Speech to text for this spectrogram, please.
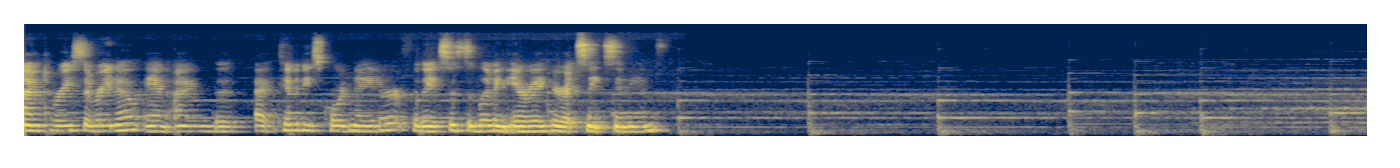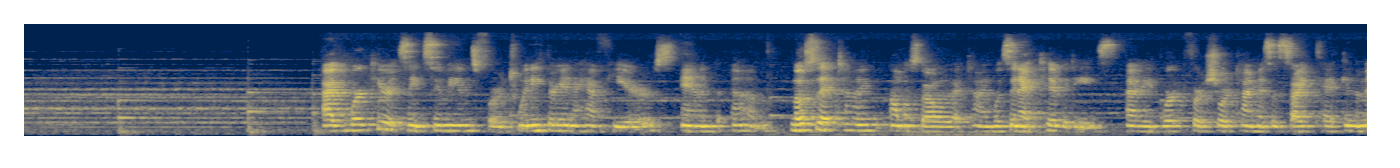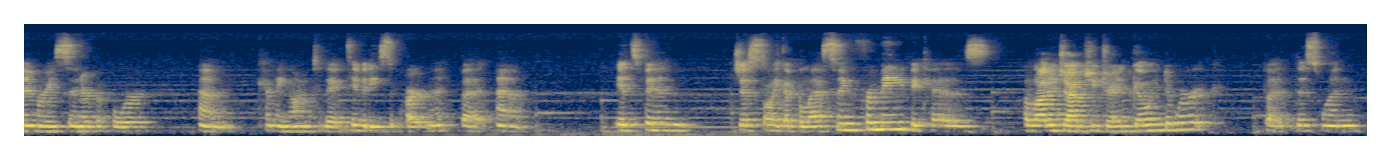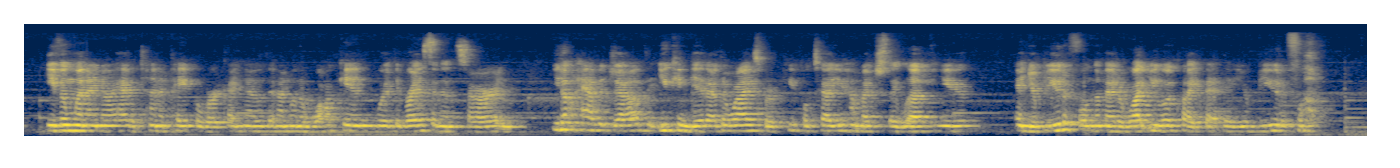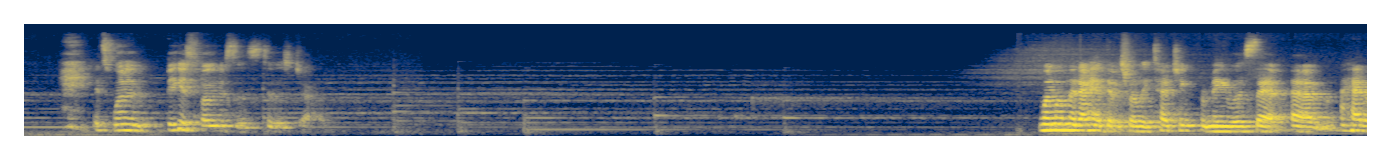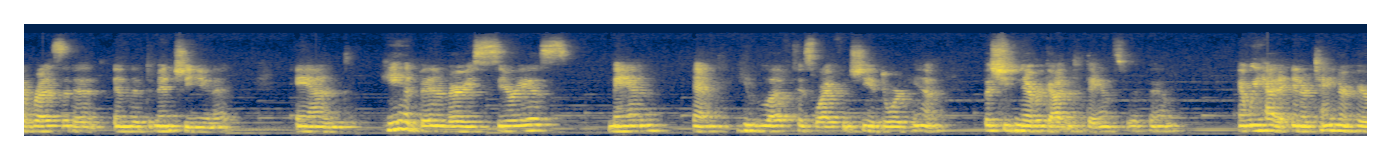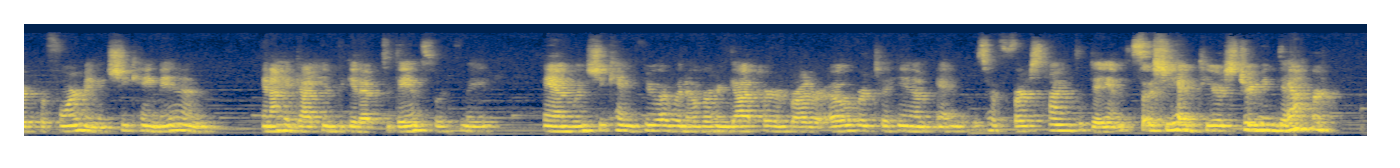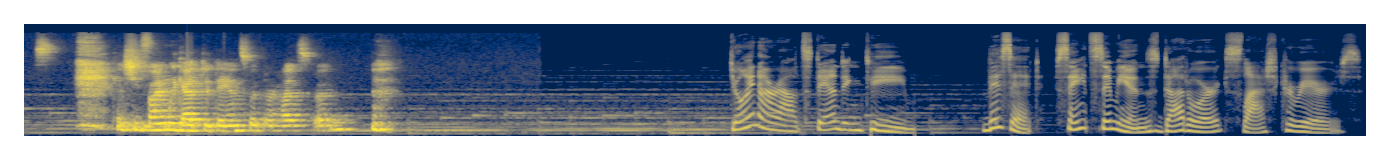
I'm Teresa Reno, and I'm the activities coordinator for the assisted living area here at St. Simeon's. I've worked here at St. Simeon's for 23 and a half years, and um, most of that time, almost all of that time, was in activities. I worked for a short time as a site tech in the Memory Center before coming on to the activities department, but um, it's been just like a blessing for me because a lot of jobs you dread going to work, but this one, even when I know I have a ton of paperwork, I know that I'm going to walk in where the residents are and you don't have a job that you can get otherwise where people tell you how much they love you and you're beautiful no matter what you look like that day, you're beautiful. It's one of the biggest bonuses to this job. One moment I had that was really touching for me was that um, I had a resident in the dementia unit, and he had been a very serious man, and he loved his wife and she adored him, but she'd never gotten to dance with him. And we had an entertainer here performing, and she came in, and I had got him to get up to dance with me. And when she came through, I went over and got her and brought her over to him, and it was her first time to dance, so she had tears streaming down her because she finally got to dance with her husband. Join our outstanding team. Visit stsimeons.org/careers.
